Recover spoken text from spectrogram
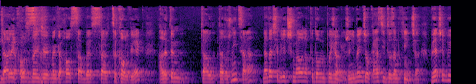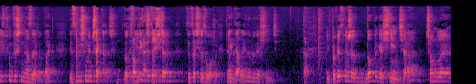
dalej kurs będzie mega hossa, bessa, cokolwiek, ale ten, ta, ta różnica nadal się będzie trzymała na podobnym poziomie, że nie będzie okazji do zamknięcia, bo inaczej byśmy wyszli na zero, tak? Więc musimy czekać do Do chwili, gdy to, się, gdy to się złoży. Najdalej do wygaśnięcia. tak. I powiedzmy, że do wygaśnięcia ciągle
